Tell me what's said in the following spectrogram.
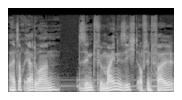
als auch Erdogan sind für meine Sicht auf den Fall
